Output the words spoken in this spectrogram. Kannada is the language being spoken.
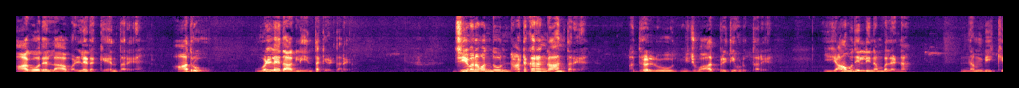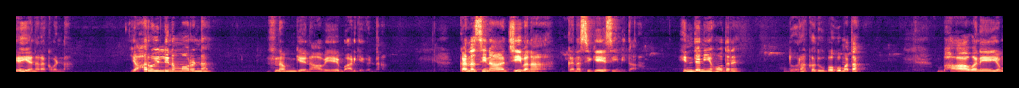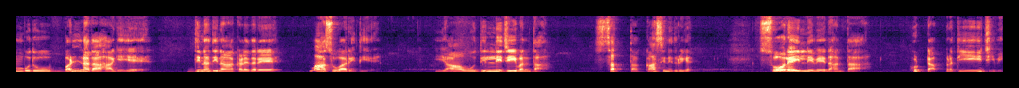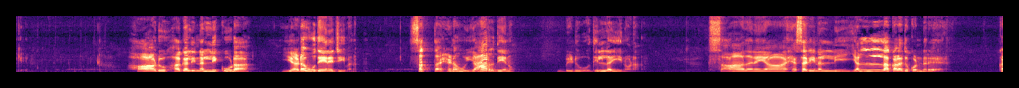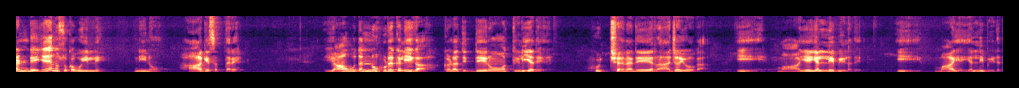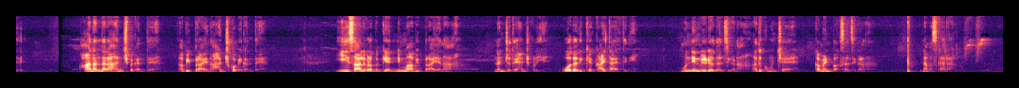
ಆಗೋದೆಲ್ಲ ಒಳ್ಳೆಯದಕ್ಕೆ ಅಂತಾರೆ. ಆದರೂ ಒಳ್ಳೆಯದಾಗಲಿ ಅಂತ ಕೇಳ್ತಾರೆ. ಜೀವನ ಒಂದು ನಾಟಕರಂಗ ಅಂತಾರೆ. ಅದರಲ್ಲೂ ನಿಜವಾದ ಪ್ರೀತಿ ಹುಡುಕ್ತಾರೆ. ಯಾವುದಿಲ್ಲಿ ನಂಬಲಣ್ಣ? ನಂಬಿಕೆ ನರಕವಣ್ಣ. ಯಾರು ಇಲ್ಲಿ ನಮ್ಮವರಣ್ಣ? ನಮಗೆ ನಾವೇ ಬಾಡಿಗೆಗಣ್ಣ. ಕನಸಿನ ಜೀವನ ಕನಸಿಗೇ ಸೀಮಿತ. ಹಿಂದೆ ನೀ ಹೋದರೆ ದೊರಕದು ಬಹುಮತ. ಭಾವನೆ ಎಂಬುದು ಬಣ್ಣದ ಹಾಗೆಯೇ ದಿನ ದಿನ ಕಳೆದರೆ ಮಾಸುವ ರೀತಿಯೇ. ಯಾವುದಿಲ್ಲಿ ಜೀವಂತ ಸತ್ತ ಕಾಸಿನೆದುರಿಗೆ. ಸೋಲೆ ಇಲ್ಲಿ ವೇದಾಂತ ಹುಟ್ಟ ಪ್ರತಿ ಜೀವಿಗೆ. ಹಾಡು ಹಗಲಿನಲ್ಲಿ ಕೂಡ ಎಡವುದೇನೆ ಜೀವನ. ಸತ್ತ ಹೆಣವು ಯಾರದೇನು ಬಿಡುವುದಿಲ್ಲ ಈ ನೊಣ. ಸಾಧನೆಯ ಹೆಸರಿನಲ್ಲಿ ಎಲ್ಲ ಕಳೆದುಕೊಂಡರೆ ಕಂಡೆ ಏನು ಸುಖವು ಇಲ್ಲಿ? ನೀನು ಹಾಗೆ ಸತ್ತರೆ. ಯಾವುದನ್ನು ಹುಡುಕಲೀಗ ಕಳೆದಿದ್ದೇನೋ ತಿಳಿಯದೆ. ಹುಚ್ಚನದೇ ರಾಜಯೋಗ. ಈ ಮಾಯೆಯಲ್ಲಿ ಬೀಳದೆ. ಈ ಮಾಯೆಯಲ್ಲಿ ಬೀಳದೆ. ಆನಂದನ ಹಂಚಬೇಕಂತೆ, ಅಭಿಪ್ರಾಯನ ಹಂಚ್ಕೋಬೇಕಂತೆ. ಈ ಸಾಲುಗಳ ಬಗ್ಗೆ ನಿಮ್ಮ ಅಭಿಪ್ರಾಯನ ನನ್ನ ಜೊತೆ ಹಂಚ್ಕೊಳ್ಳಿ. ಓದೋದಕ್ಕೆ ಕಾಯ್ತಾ ಇರ್ತೀನಿ. ಮುಂದಿನ ವೀಡಿಯೋದಲ್ಲಿ ಸಿಗೋಣ. ಅದಕ್ಕೂ ಮುಂಚೆ ಕಮೆಂಟ್ ಬಾಕ್ಸಲ್ಲಿ ಸಿಗೋಣ. ನಮಸ್ಕಾರ.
